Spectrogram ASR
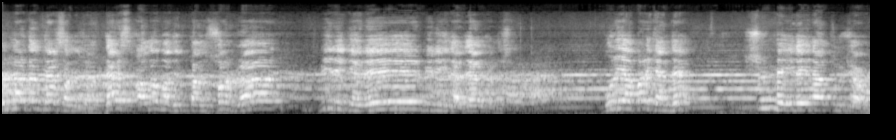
Bunlardan ders alacağız. Ders alamadıktan sonra biri gelir, biri gider değerli kardeşler. Bunu yaparken de sümme ileyna turcaun.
